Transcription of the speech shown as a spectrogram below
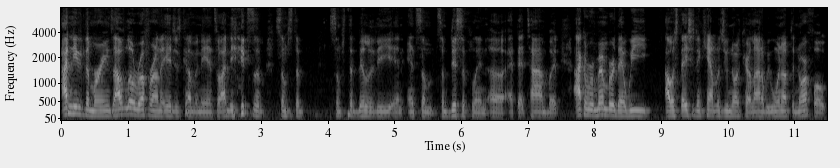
I needed the Marines. I was a little rough around the edges coming in, so I needed some some st- some stability and, and some some discipline uh, at that time. But I can remember that we I was stationed in Camp Lejeune, North Carolina. We went up to Norfolk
